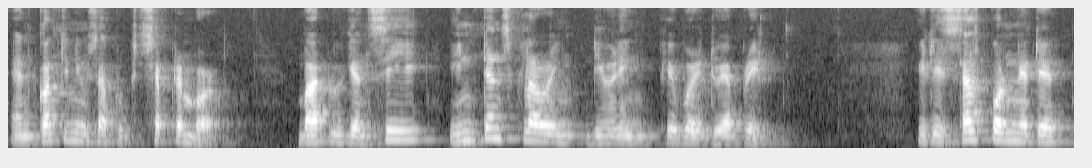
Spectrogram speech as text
and continues up to September, but we can see intense flowering during February to April. It is self-pollinated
